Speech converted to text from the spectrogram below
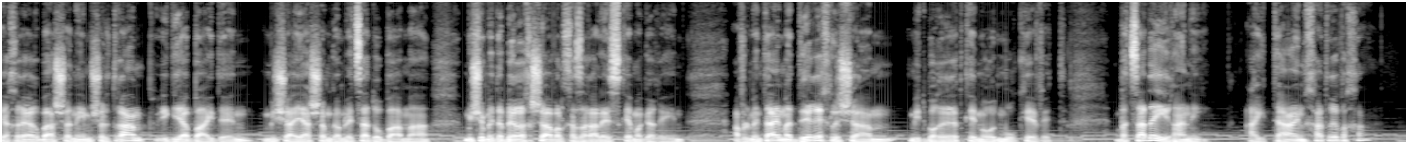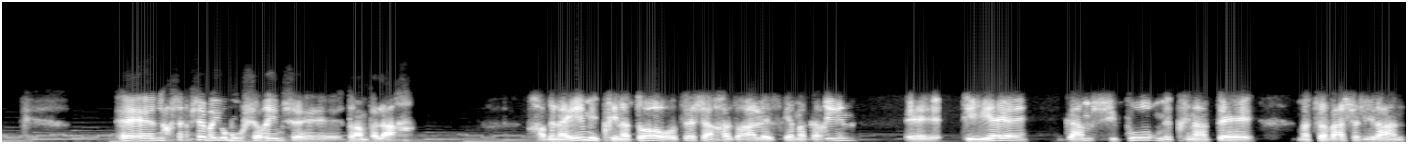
כי אחרי ארבע שנים של טראמפ, הגיע ביידן, מי שהיה שם גם לצד אובמה, מי שמדבר עכשיו על חזרה להסכם הגרעין, אבל בינתיים הדרך לשם מתבררת כמאוד מורכבת. בצד האיראני, הייתה אנחת רווחה? אה, אני חושב שהם היו מאושרים שטראמפ הלך. חמינאי מבחינתו רוצה שהחזרה להסכם הגרעין אה, תהיה גם שיפור מבחינת אה, מצבה של איראן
